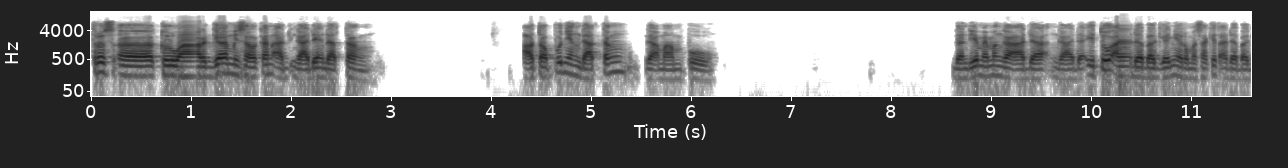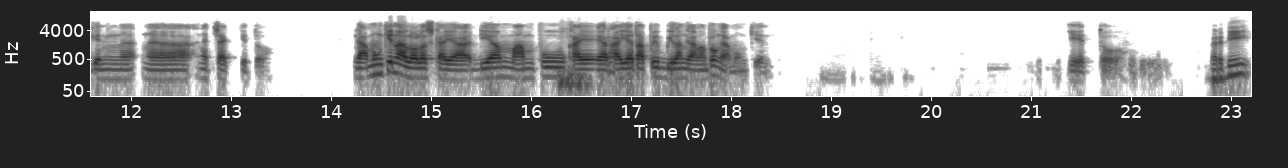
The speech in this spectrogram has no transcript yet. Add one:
terus eh, keluarga misalkan ad- nggak ada yang datang. Ataupun yang datang nggak mampu. Dan dia memang nggak ada nggak ada. Itu ada bagiannya rumah sakit ada bagian nge- nge- ngecek gitu. Nggak mungkin lah lolos kayak dia mampu kayak raya tapi bilang nggak mampu nggak mungkin. Gitu. Berarti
